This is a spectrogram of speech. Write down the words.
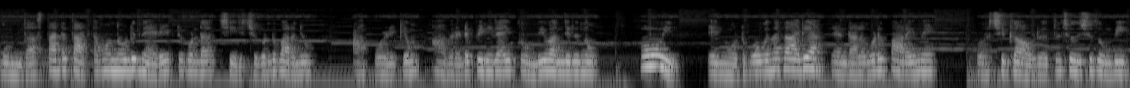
മുംതാസ് തന്റെ തട്ടം ഒന്നുകൂടി നേരെ ഇട്ടുകൊണ്ട് ചിരിച്ചുകൊണ്ട് പറഞ്ഞു അപ്പോഴേക്കും അവരുടെ പിന്നിലായി തുമ്പി വന്നിരുന്നു. ഹോയ്! എങ്ങോട്ട് പോകുന്ന കാര്യ? രണ്ടാളും കൂടി പറയുന്നേ. കുറച്ച് ഗൗരവത്തിൽ ചോദിച്ചു തുമ്പി.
